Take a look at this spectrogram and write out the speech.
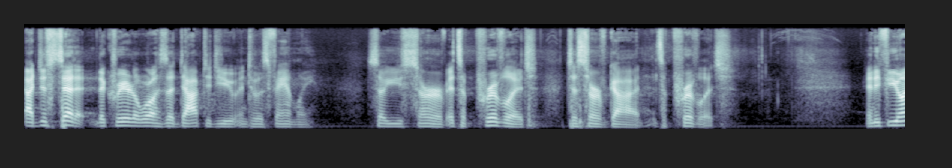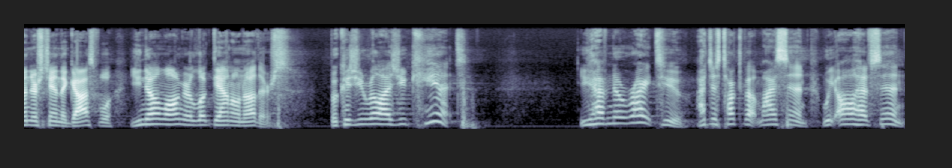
I just said it. The creator of the world has adopted you into his family. So you serve. It's a privilege to serve God, it's a privilege. And if you understand the gospel, you no longer look down on others because you realize you can't. You have no right to. I just talked about my sin. We all have sin.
